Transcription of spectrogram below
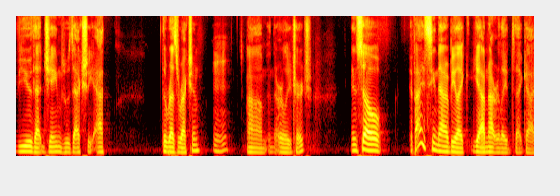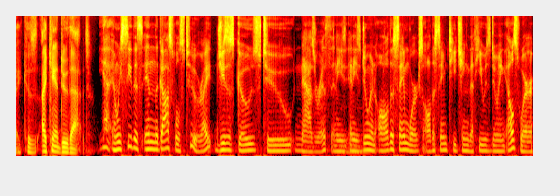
view that James was actually at the resurrection Mm-hmm. um, in the early church. And so if I had seen that, I'd be like, yeah, I'm not related to that guy because I can't do that. Yeah, and we see this in the Gospels too, right? Jesus goes to Nazareth, and he's and he's doing all the same works, all the same teaching that he was doing elsewhere.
